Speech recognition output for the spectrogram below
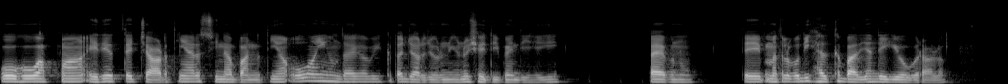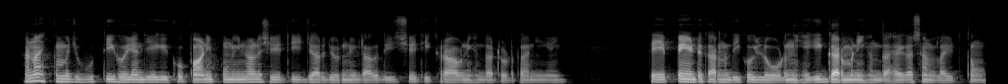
ਉਹ ਆਪਾਂ ਇਹਦੇ ਉੱਤੇ ਚਾੜਤੀਆਂ ਰੱਸੀ ਨਾਲ ਬੰਨਤੀਆਂ, ਉਹ ਐਂ ਹੁੰਦਾ ਹੈਗਾ ਵੀ ਇੱਕ ਤਾਂ ਜਰ ਜੁਰ ਨਹੀਂ ਉਹਨੂੰ ਛੇਤੀ ਪੈਂਦੀ ਹੈਗੀ ਪੈਪ ਨੂੰ ਅਤੇ ਮਤਲਬ ਉਹਦੀ ਹੈਲਥ ਵੱਧ ਜਾਂਦੀ ਹੈਗੀ ਓਵਰਆਲ ਹੈ ਨਾ ਇੱਕ ਮਜ਼ਬੂਤੀ ਹੋ ਜਾਂਦੀ ਹੈਗੀ, ਕੋਈ ਪਾਣੀ ਪੂਣੀ ਨਾਲ ਛੇਤੀ ਜਰ ਜੁਰ ਨਹੀਂ ਲੱਗਦੀ, ਛੇਤੀ ਖਰਾਬ ਨਹੀਂ ਹੁੰਦਾ, ਟੁੱਟਦਾ ਨਹੀਂ ਹੈ ਜੀ ਅਤੇ ਪੇਂਟ ਕਰਨ ਦੀ ਕੋਈ ਲੋੜ ਨਹੀਂ ਹੈਗੀ, ਗਰਮ ਨਹੀਂ ਹੁੰਦਾ ਹੈਗਾ ਸਨਲਾਈਟ ਤੋਂ,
